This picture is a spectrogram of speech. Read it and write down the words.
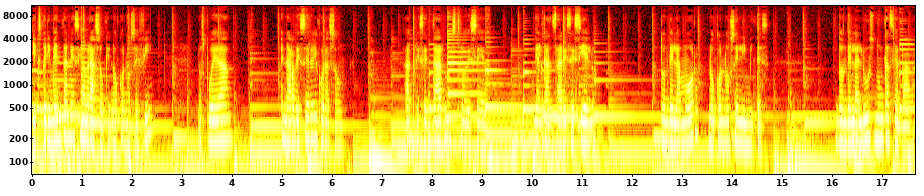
y experimentan ese abrazo que no conoce fin, nos pueda enardecer el corazón, acrecentar nuestro deseo de alcanzar ese cielo donde el amor no conoce límites, donde la luz nunca se apaga,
